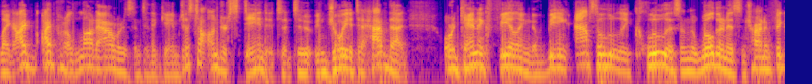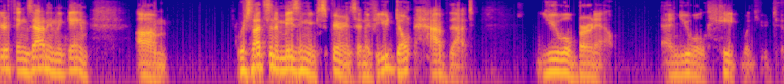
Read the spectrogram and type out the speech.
Like I, I put a lot of hours into the game just to understand it, to, to enjoy it, to have that organic feeling of being absolutely clueless in the wilderness and trying to figure things out in the game. Um, which that's an amazing experience. And if you don't have that, you will burn out and you will hate what you do.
